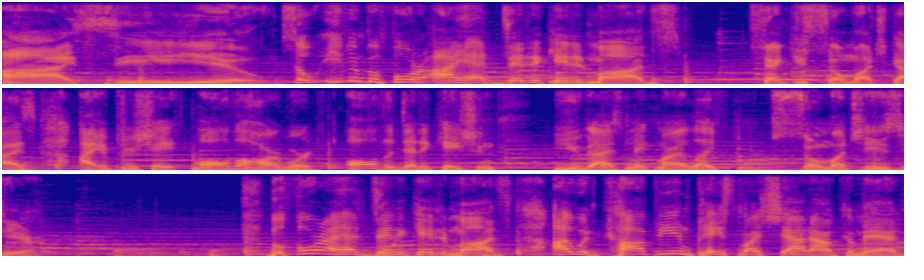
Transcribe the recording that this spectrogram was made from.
I see you. So even before I had dedicated mods, Thank you so much, guys. I appreciate all the hard work, all the dedication. You guys make my life so much easier. Before I had dedicated mods, I would copy and paste my shoutout command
